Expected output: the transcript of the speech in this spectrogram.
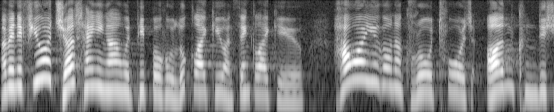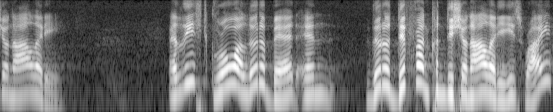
I mean, if you're just hanging out with people who look like you and think like you, how are you going to grow towards unconditionality? At least grow a little bit in little different conditionalities, right?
